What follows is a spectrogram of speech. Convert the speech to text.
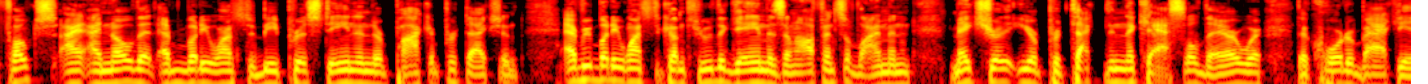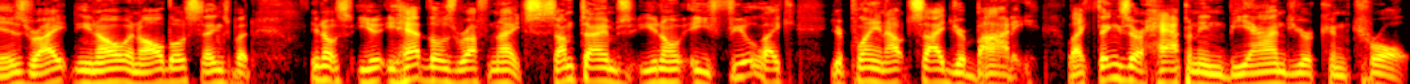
folks, I, I, know that everybody wants to be pristine in their pocket protection. Everybody wants to come through the game as an offensive lineman and make sure that you're protecting the castle there where the quarterback is, right? You know, and all those things. But you know, you, you have those rough nights. Sometimes, you know, you feel like you're playing outside your body, like things are happening beyond your control.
